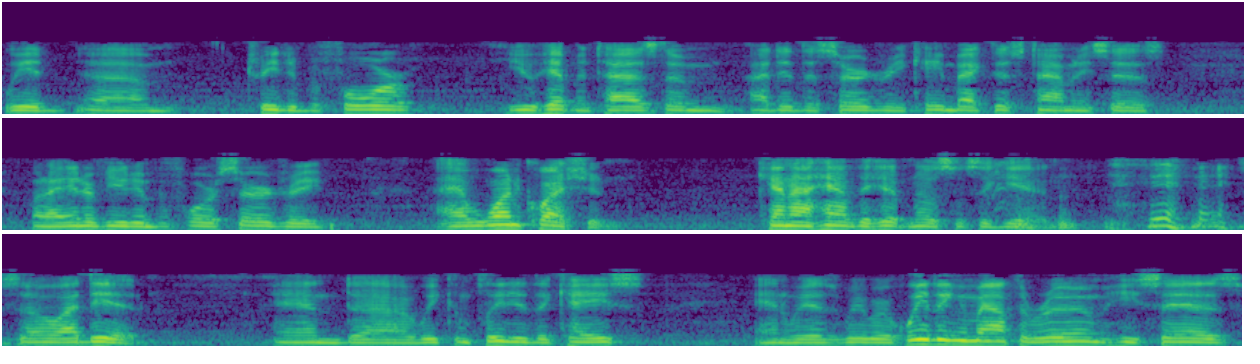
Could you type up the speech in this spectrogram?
we had um, treated before you hypnotized him. I did the surgery. He Came back this time and he says, when I interviewed him before surgery, I have one question: Can I have the hypnosis again? so I did, and uh, we completed the case. And as we were wheeling him out the room, he says,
